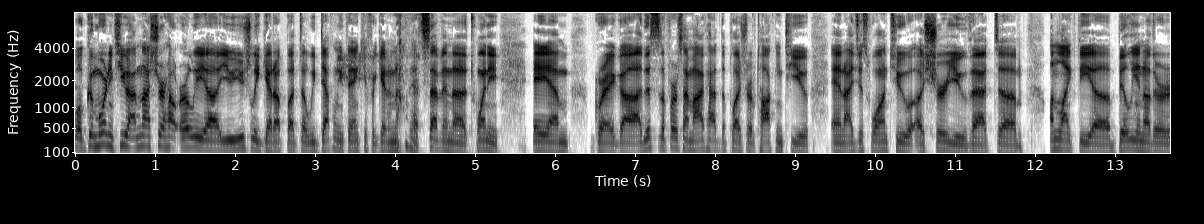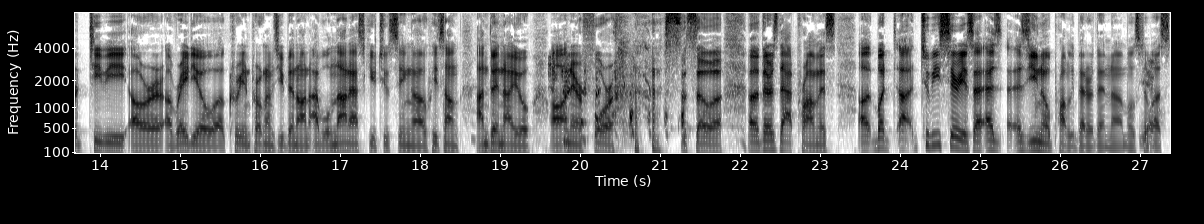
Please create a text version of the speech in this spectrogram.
Well, good morning to you. I'm not sure how early uh, you usually get up, but uh, we definitely thank you for getting up at 7:20 uh, a.m. Greg, uh, this is the first time I've had the pleasure of talking to you, and I just want to assure you that um, unlike the uh, billion other TV or uh, radio Korean programs you've been on, I will not ask you to sing uh, "Hwisang An Denayo" on air four. so, so there's that promise. but to be serious, as as you know, probably better than most yeah, of us,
